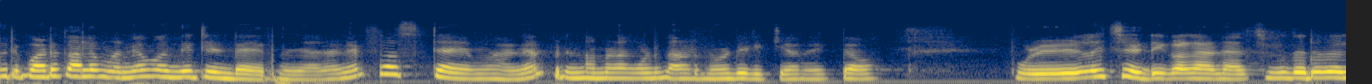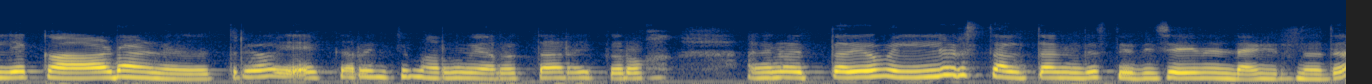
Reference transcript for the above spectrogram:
ഒരുപാട് കാലം മുന്നേ വന്നിട്ടുണ്ടായിരുന്നു. ഞാനാണെങ്കിൽ ഫസ്റ്റ് ടൈമാണ് പിന്നെ നമ്മൾ അങ്ങോട്ട് നടന്നുകൊണ്ടിരിക്കുകയാണ് കേട്ടോ. ഫുള്ള് ചെടികളാണ്. ആക്ച്വലി ഇതൊരു വലിയ കാടാണ്. എത്രയോ ഏക്കർ എനിക്ക് മറന്നു അറുപത്താറ് ഏക്കറോ അങ്ങനെ എത്രയോ വലിയൊരു സ്ഥലത്താണ് ഇത് സ്ഥിതി ചെയ്യുന്നുണ്ടായിരുന്നത്.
